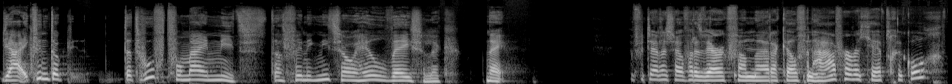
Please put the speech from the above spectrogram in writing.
ja, ik vind het ook. Dat hoeft voor mij niet. Dat vind ik niet zo heel wezenlijk. Nee. Vertel eens over het werk van uh, Raquel van Haver, wat je hebt gekocht.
